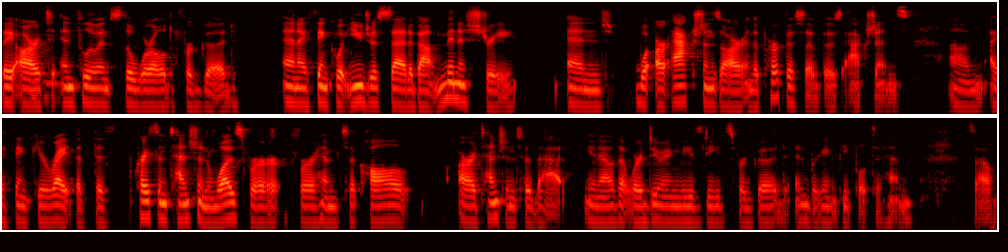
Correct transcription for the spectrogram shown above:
they are mm-hmm. to influence the world for good. And I think what you just said about ministry and what our actions are and the purpose of those actions. Um, I think you're right that this Christ's intention was for for him to call our attention to that, you know, that we're doing these deeds for good and bringing people to Him. So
